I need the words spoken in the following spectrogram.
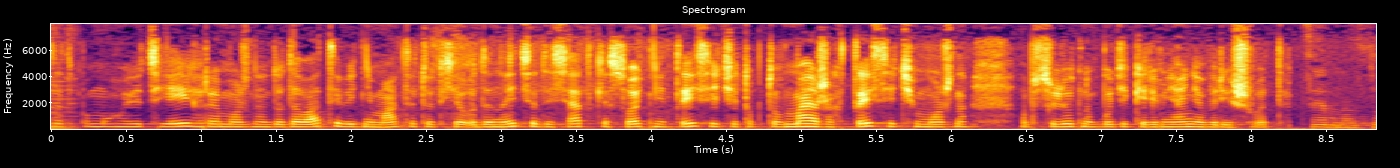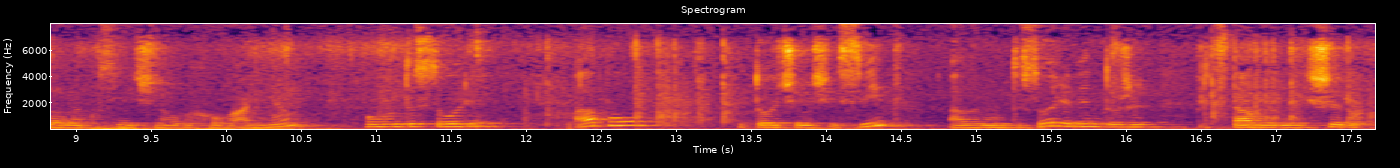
За допомогою цієї гри можна додавати, віднімати. Тут є одиниці, десятки, сотні, тисячі, тобто в межах тисячі можна абсолютно будь-які рівняння вирішувати. Це в нас зона космічного виховання по Монтесорі або оточуючий світ, але в Монтесорі він дуже представлений широко.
